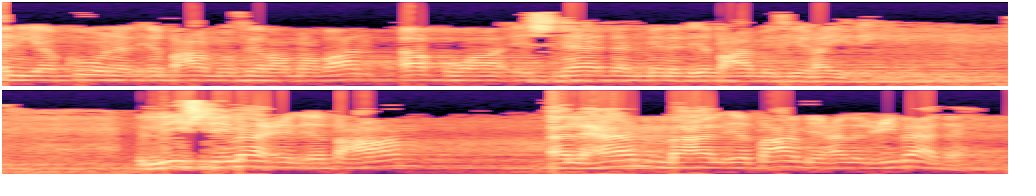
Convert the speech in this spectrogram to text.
أن يكون الإطعام في رمضان أقوى إسنادا من الإطعام في غيره. لاجتماع الإطعام العام مع الإطعام على العبادة.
